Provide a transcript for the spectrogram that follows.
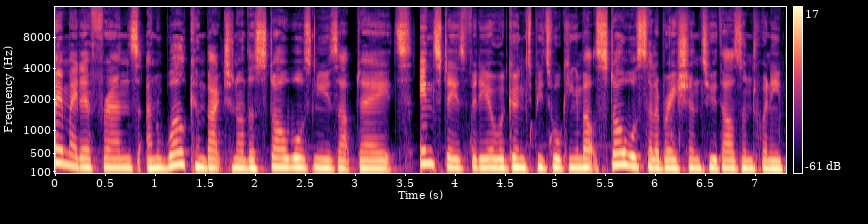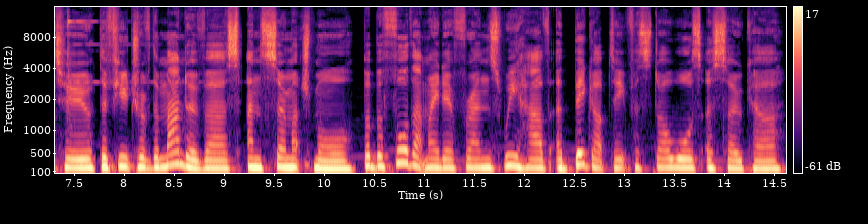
Hello my dear friends and welcome back to another Star Wars news update. In today's video we're going to be talking about Star Wars Celebration 2022, the future of the Mandoverse and so much more. But before that my dear friends we have a big update for Star Wars Ahsoka.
